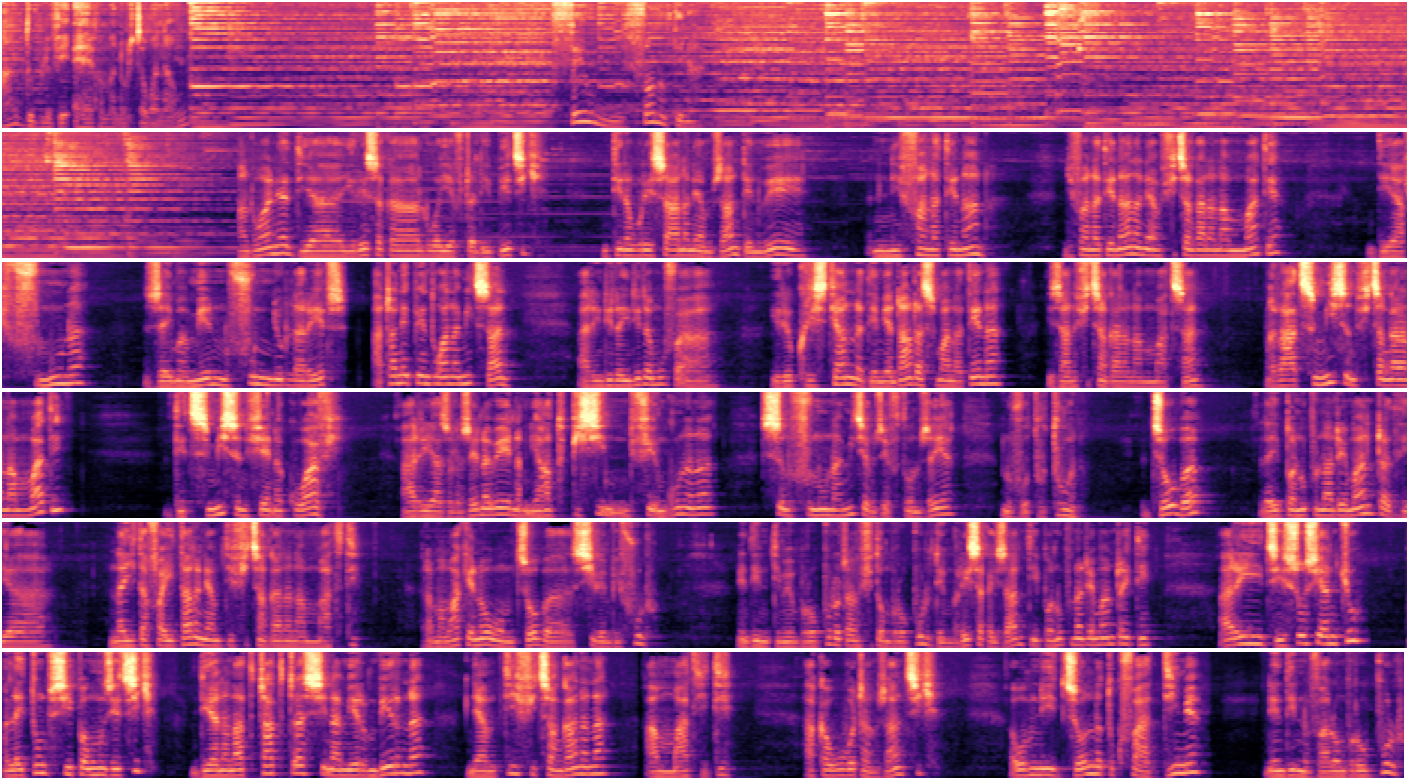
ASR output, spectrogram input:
AWR manolotra ho anao feon'ny fanantenana. Androany dia hiresaka lohahevitra lehibe tsika. Ny tena horesahana ny amin'izany dia ny hoe ny fanantenana. Ny fanantenana ny amin'ny fitsanganana amin'ny maty dia finoana izay mameno ny fon'ny olona rehetra, hatrany am-piandohana mihitsy izany, ary indrindra indrindra moa fa ireo kristiana dia miandrandra sy manantena izany fitsanganana amin'ny maty izany. Raha tsy misy ny fitsanganana amin'ny maty, dia tsy misy ny fiainako ho avy ary azo lazaina hoe na ny antom-pisian'ny fiangonana sy ny finoana mihitsy amin'izay fotoana izay a no voatotohana joba ilay mpanompon'andriamanitra dia nahita fahitana ny amin'ity fitsanganana amin'ny maty ity raha mamaky ianao ao amin'ny joba sivy ambin'ny folo ny andininy dimy amby roapolo hatramin'ny fito amby roapolo dia miresaka izany ity mpanompon'andriamanitra ity ary jesosy ihany koa Ilay Tompo sy Mpamonjy antsika dia nanatitratitra sy namerimberina ny amin'ity fitsanganana amin'ny maty ity. Haka ohatra amin'izany isika. Ao amin'ny Jaona toko fahadimy, ny andininy valo amby roapolo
